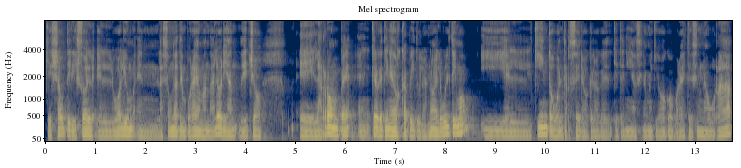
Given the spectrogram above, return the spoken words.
que ya utilizó el, volume en la segunda temporada de Mandalorian. De hecho, eh, la rompe. creo que tiene dos capítulos, ¿no? El último y el quinto o el tercero, creo que, tenía, si no me equivoco. Por ahí estoy diciendo una burrada.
